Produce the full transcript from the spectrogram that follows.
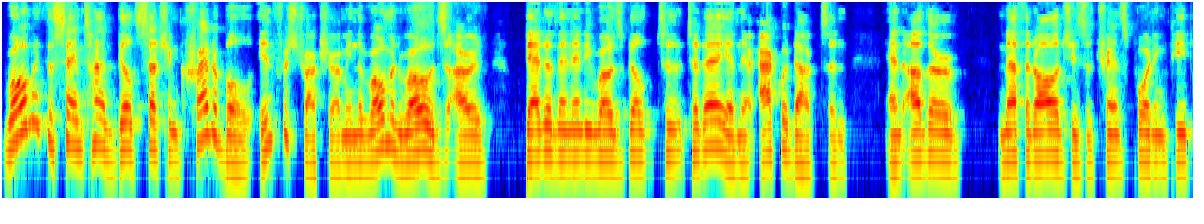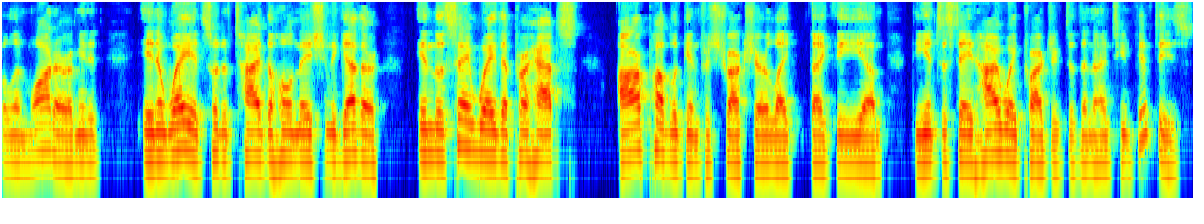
Rome at the same time built such incredible infrastructure. I mean, the Roman roads are better than any roads built to, today, and their aqueducts and and other methodologies of transporting people and water. I mean, it, in a way, it sort of tied the whole nation together in the same way that perhaps our public infrastructure, like like the um, the interstate highway project of the 1950s,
